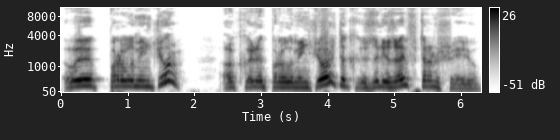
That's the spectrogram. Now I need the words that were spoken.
Вы парламентер? А коли парламентер, так залезай в траншею.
